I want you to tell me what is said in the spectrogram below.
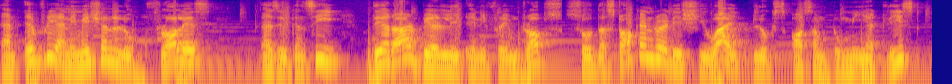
and every animation look flawless. As you can see, there are barely any frame drops so the stock Androidish UI looks awesome to me at least.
